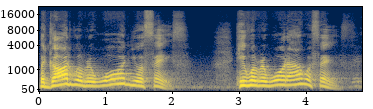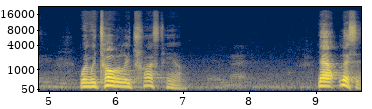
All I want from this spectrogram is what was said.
But God will reward your faith. He will reward our faith when we totally trust Him. Now, listen.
